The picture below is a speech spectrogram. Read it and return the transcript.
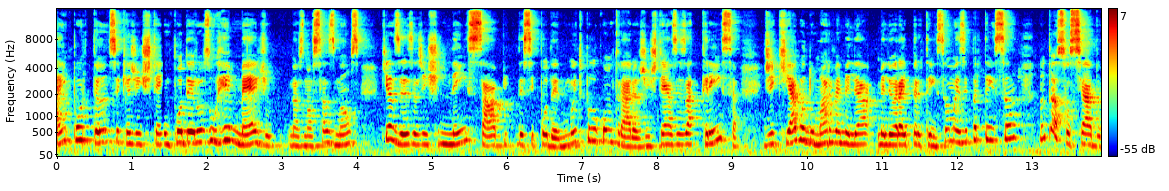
a importância que a gente tem um poderoso remédio nas nossas mãos, que às vezes a gente nem sabe desse poder. Muito pelo contrário, a gente tem às vezes a crença de que água do mar vai melhorar, a hipertensão, mas hipertensão não está associado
